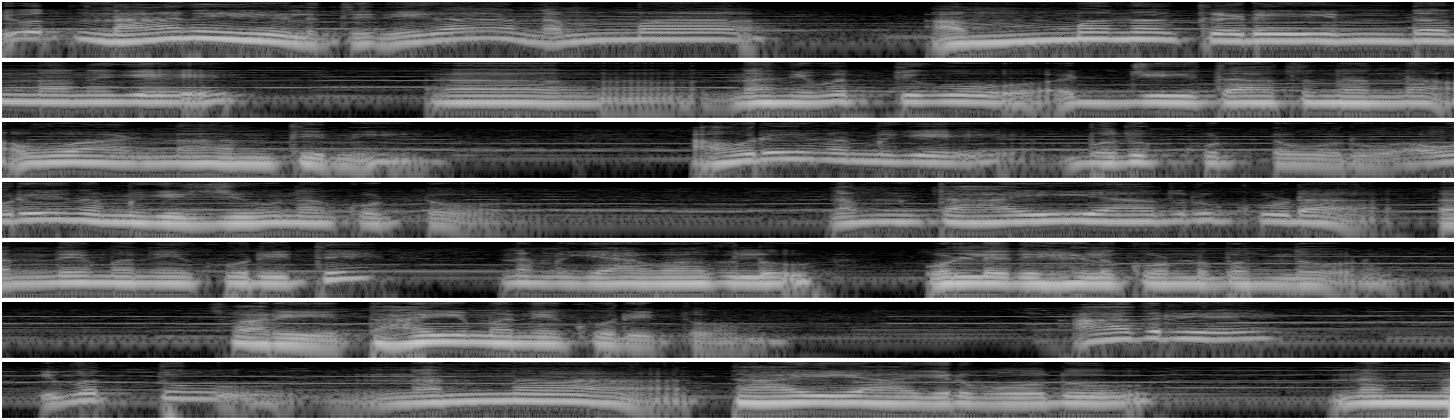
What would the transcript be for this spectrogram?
ಇವತ್ತು ನಾನೇ ಹೇಳ್ತೀನಿ. ಈಗ ನಮ್ಮ ಅಮ್ಮನ ಕಡೆಯಿಂದ ನನಗೆ ಆ, ನಾನು ಇವತ್ತಿಗೂ ಅಜ್ಜಿ ತಾತನನ್ನು ಅವ್ವ ಅಣ್ಣ ಅಂತೀನಿ. ಅವರೇ ನಮಗೆ ಬದುಕು ಕೊಟ್ಟವರು ಅವರೇ ನಮಗೆ ಜೀವನ ಕೊಟ್ಟವರು. ನಮ್ಮ ತಾಯಿಯಾದರೂ ಕೂಡ ತಂದೆ ಮನೆ ಕುರಿತೇ ನಮಗೆ ಯಾವಾಗಲೂ ಒಳ್ಳೆಯದು ಹೇಳಿಕೊಂಡು ಬಂದವರು. ಸಾರಿ ತಾಯಿ ಮನೆ ಕುರಿತು. ಆದರೆ ಇವತ್ತು ನನ್ನ ತಾಯಿ ಆಗಿರ್ಬೋದು ನನ್ನ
